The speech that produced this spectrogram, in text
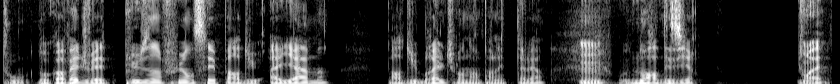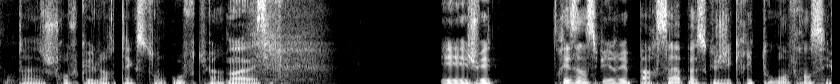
tout. Donc en fait, je vais être plus influencé par du IAM, par du Brel, tu vois, on en parlait tout à l'heure, Mhm. ou Noir Désir. Ouais. Je trouve que leurs textes sont ouf, tu vois. Ouais, ouais, c'est- Et je vais être très inspiré par ça parce que j'écris tout en français.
